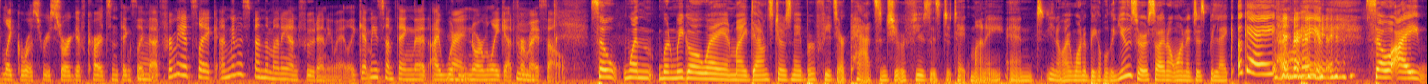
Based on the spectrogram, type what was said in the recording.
like grocery store gift cards and things like hmm. that. For me, it's like I'm going to spend the money on food anyway. Like get me something that I wouldn't Right. normally get for hmm. myself. So when when we go away and my downstairs neighbor feeds our cats and she refuses to take money and you know I want to be able to use her so I don't want to just be like okay I will pay you. so I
